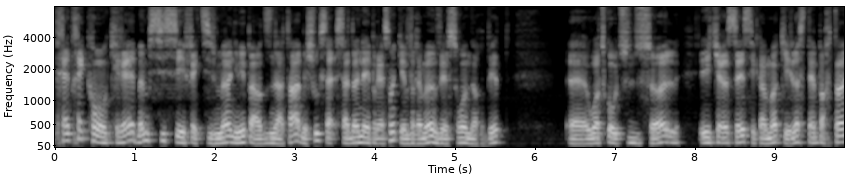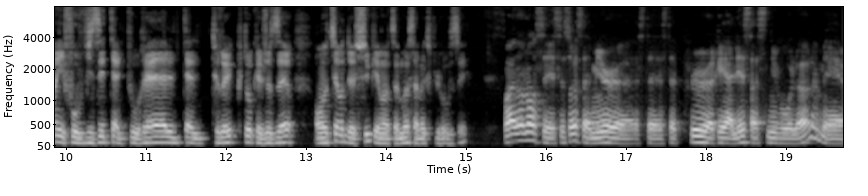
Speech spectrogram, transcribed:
très, très concret, même si c'est effectivement animé par ordinateur, mais je trouve que ça, donne l'impression qu'il y a vraiment un vaisseau en orbite, euh, ou en tout cas au-dessus du sol, et que c'est, c'est comme, OK, là, c'est important, il faut viser telle tourelle, tel truc, plutôt que juste dire, on tire dessus, puis éventuellement, ça va exploser. Ouais, non, non, c'est, c'est sûr, c'était mieux, euh, c'était, c'était plus réaliste à ce niveau-là, mais,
